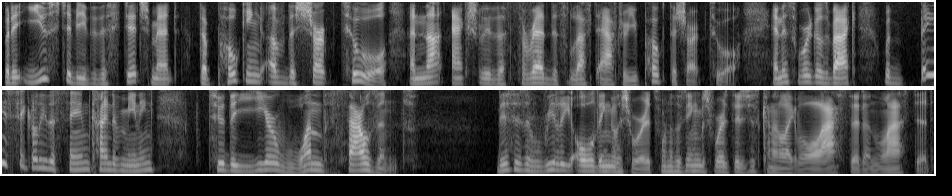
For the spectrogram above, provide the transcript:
but it used to be that the stitch meant the poking of the sharp tool and not actually the thread that's left after you poke the sharp tool. And this word goes back with basically the same kind of meaning to the year 1000. This is a really old English word. It's one of those English words that just kind of like lasted and lasted.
